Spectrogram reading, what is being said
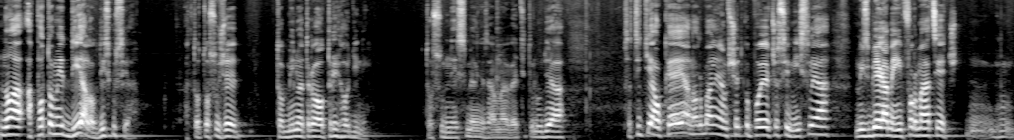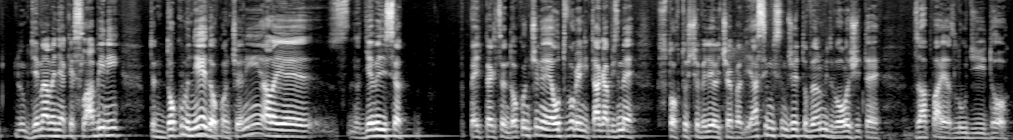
no a, a potom je dialog, diskusia. A toto sú, že to minulé trvalo 3 hodiny. To sú nesmierne zaujímavé veci. Tí ľudia sa cítia OK a normálne nám všetko povedia, čo si myslia. My zbierame informácie, č- kde máme nejaké slabiny. Ten dokument nie je dokončený, ale je 95% dokončený, je otvorený tak, aby sme z tohto ešte vedeli čerpať. Ja si myslím, že je to veľmi dôležité zapájať ľudí do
